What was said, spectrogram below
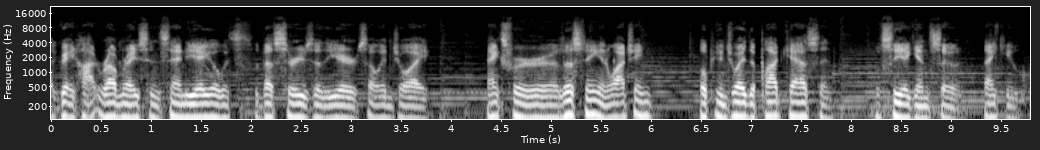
a great hot rum race in San Diego. It's the best series of the year. So enjoy. Thanks for uh, listening and watching. Hope you enjoyed the podcast and We'll see you again soon. Thank you.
